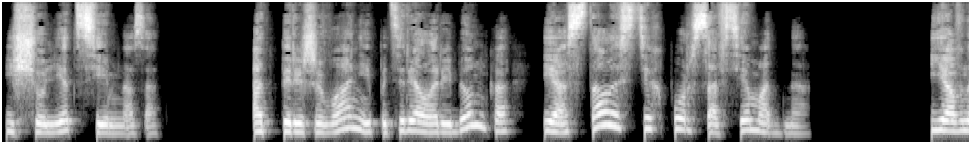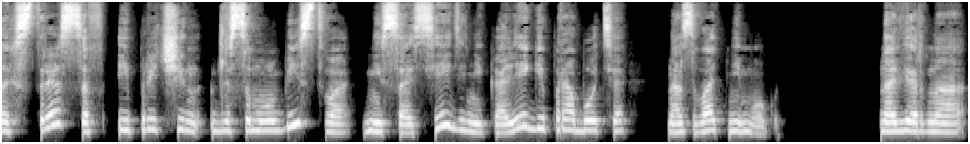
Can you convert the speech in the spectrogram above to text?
еще лет семь назад. От переживаний потеряла ребенка и осталась с тех пор совсем одна. Явных стрессов и причин для самоубийства ни соседи, ни коллеги по работе назвать не могут. Наверное,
